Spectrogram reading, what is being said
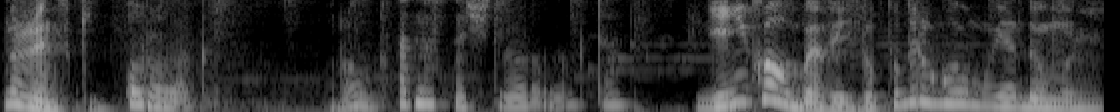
Ну, женский. Уролог. Уролог. Однозначно уролог, да. Гинеколог бы ответил по-другому, я думаю.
